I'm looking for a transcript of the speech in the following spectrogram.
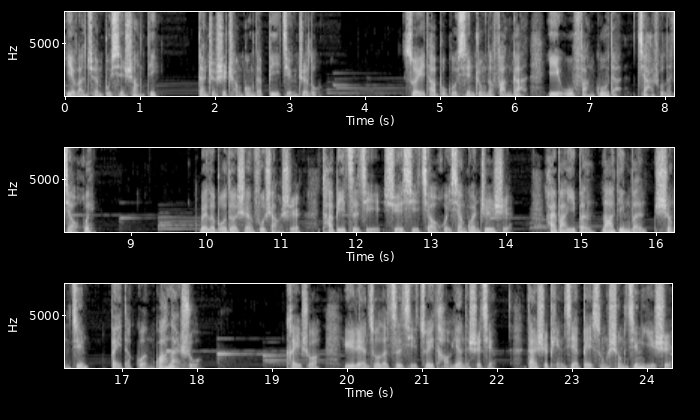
也完全不信上帝，但这是成功的必经之路。所以他不顾心中的反感，义无反顾地加入了教会。为了博得神父赏识，他逼自己学习教会相关知识，还把一本拉丁文圣经。背得滚瓜烂熟。可以说，于连做了自己最讨厌的事情，但是凭借背诵圣经一事，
